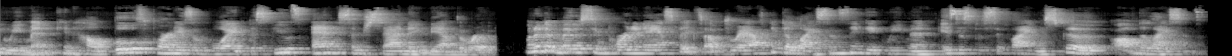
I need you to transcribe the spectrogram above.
agreement can help both parties avoid disputes and misunderstanding down the road. One of the most important aspects of drafting a licensing agreement is specifying the scope of the license.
